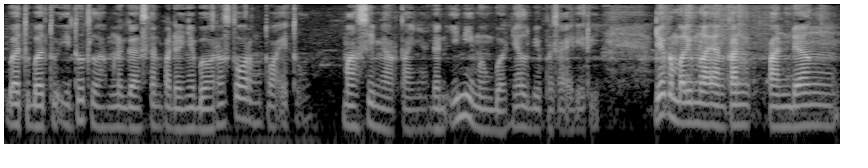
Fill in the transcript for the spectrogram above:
batu-batu itu telah menegaskan padanya bahwa restu orang tua itu masih menyertainya dan ini membuatnya lebih percaya diri. Dia kembali melayangkan pandang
